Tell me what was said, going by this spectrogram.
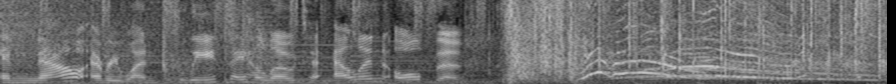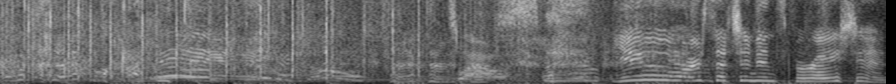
And now, everyone, please say hello to Ellen Olson. You are such an inspiration.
